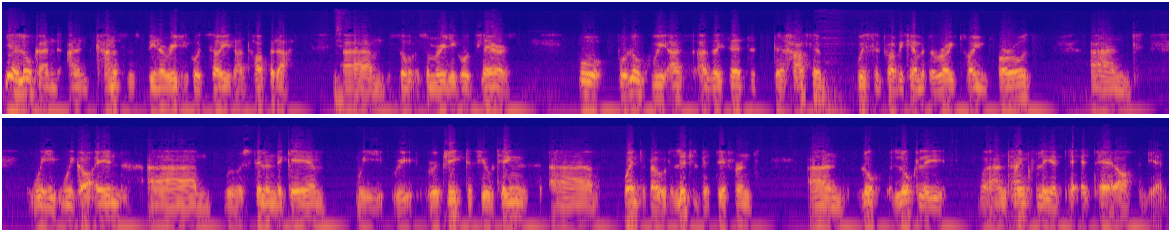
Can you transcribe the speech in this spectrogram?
yeah, look, and and Canice has been a really good side on top of that. Um, some some really good players. But but look, we as as I said, the, the halftime whistle probably came at the right time for us, and we we got in. Um, we were still in the game. We we rejigged a few things, uh, went about it a little bit different, and look, luckily and thankfully it, it, paid off in the end.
